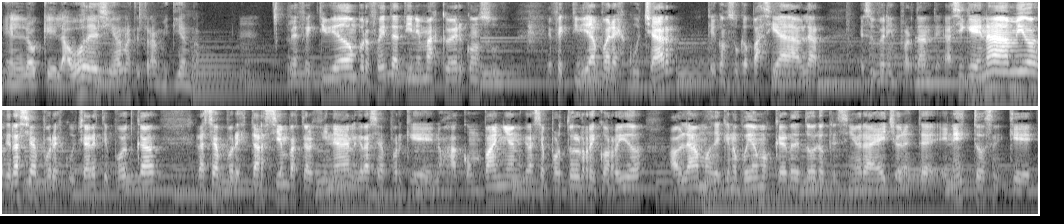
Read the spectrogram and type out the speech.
en lo que la voz del Señor nos esté transmitiendo. Mm. La efectividad de un profeta tiene más que ver con su efectividad para escuchar que con su capacidad de hablar. Es súper importante. Así que nada amigos, gracias por escuchar este podcast. Gracias por estar siempre hasta el final, gracias porque nos acompañan, gracias por todo el recorrido. Hablábamos de que no podíamos creer de todo lo que el Señor ha hecho en, este, en esto, que,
